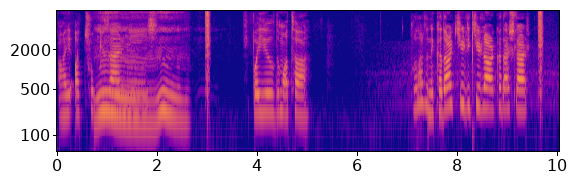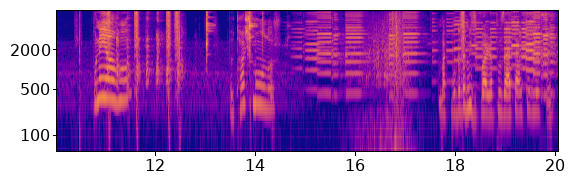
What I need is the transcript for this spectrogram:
Ay at çok güzelmiş. Bayıldım ata. Buralarda ne kadar kirli kirli arkadaşlar. Bu ne yahu? Böyle taş mı olur? Bak burada da müzik var Rapunzel sen seviyorsun.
